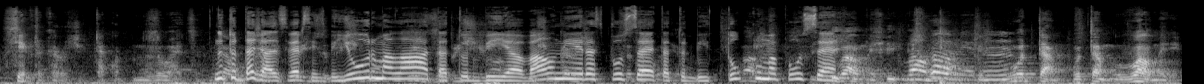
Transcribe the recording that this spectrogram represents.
какой-то, в общем, ну, секта, короче, так вот называется. Nu, tur dažādas versijas bija jūrmalā, tad tur bija Valmieras pusē, tad tur bija Tukuma pusē. Валмере. Вот там, вот там, в Валмере.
